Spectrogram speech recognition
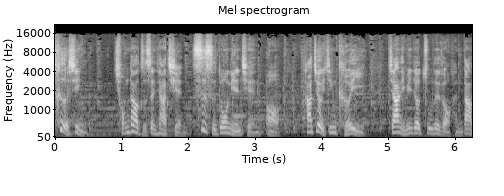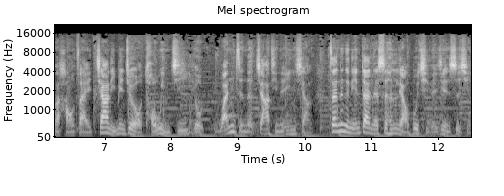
特性，穷到只剩下钱。四十多年前哦，他就已经可以。家里面就住那种很大的豪宅，家里面就有投影机，有完整的家庭的音响，在那个年代呢是很了不起的一件事情。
